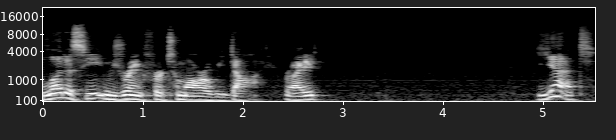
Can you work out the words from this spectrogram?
Let us eat and drink, for tomorrow we die, right? Yet,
